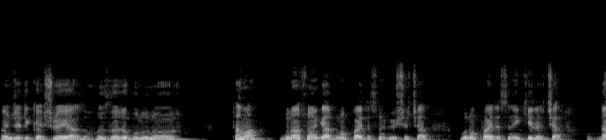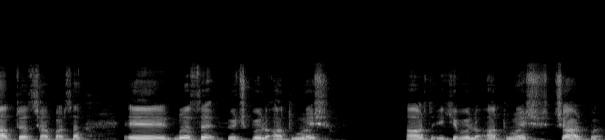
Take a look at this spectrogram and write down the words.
Önce dikkat şuraya yazdım. Hızları bulunur. Tamam. Bundan sonra gel bunun paydasını 3 ile çarp. Bunun paydasını 2 ile çarp. Ne yapacağız çarparsak? Ee, burası 3 bölü 60 artı 2 bölü 60 çarpı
